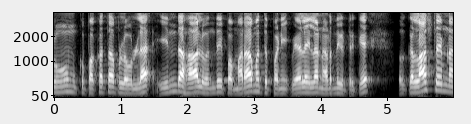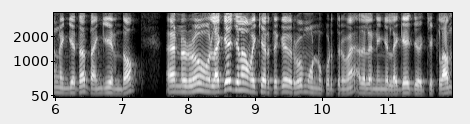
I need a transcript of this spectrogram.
ரூமுக்கு பக்கத்தாப்பில் உள்ள இந்த ஹால் வந்து இப்போ மராமத்து பணி வேலையெல்லாம் நடந்துக்கிட்டு இருக்கு. லாஸ்ட் டைம் நாங்கள் இங்கே தான் தங்கியிருந்தோம். ரூம் லக்கேஜ்லாம் வைக்கிறதுக்கு ரூம் ஒன்று கொடுத்துருவேன். அதில் நீங்கள் லக்கேஜ் வச்சுக்கலாம்.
